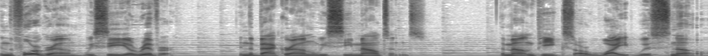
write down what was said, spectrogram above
In the foreground, we see a river. In the background, we see mountains. The mountain peaks are white with snow.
